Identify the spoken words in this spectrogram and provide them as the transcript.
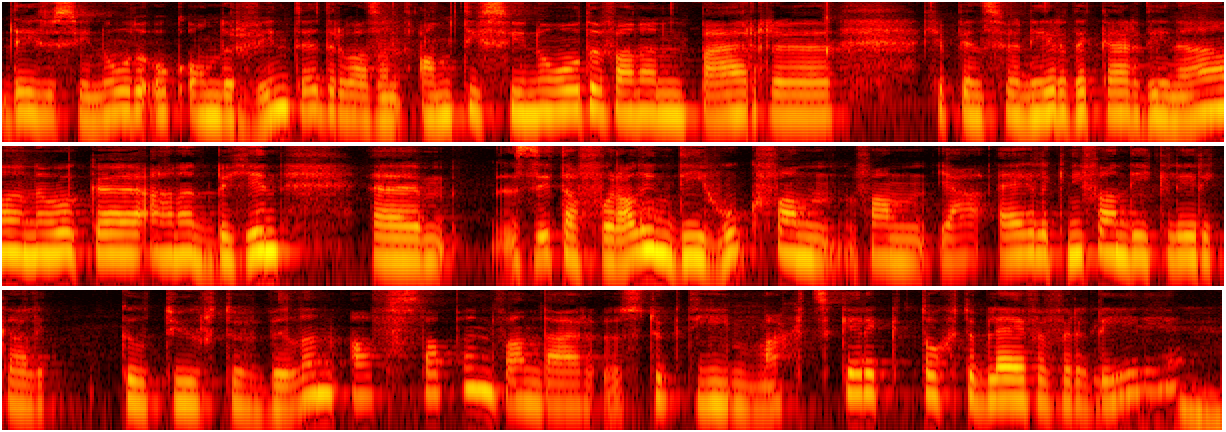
deze synode ook ondervindt. Hè. Er was een antisynode van een paar uh, gepensioneerde kardinalen ook uh, aan het begin. Um, zit dat vooral in die hoek van, van ja, eigenlijk niet van die klerikale cultuur te willen afstappen, van daar een stuk die machtskerk toch te blijven verdedigen? Hmm.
